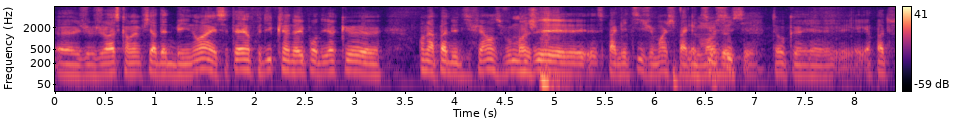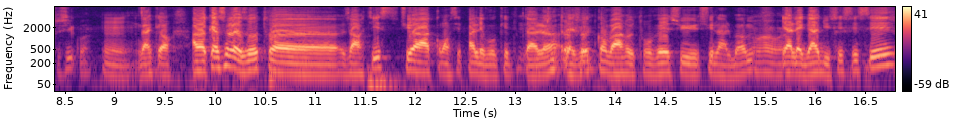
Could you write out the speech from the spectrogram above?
Euh, je, je reste quand même fier d'être béninois, et c'était un petit clin d'œil pour dire que on n'a pas de différence. Vous mangez spaghetti, je mange spaghetti aussi. aussi. Donc, il n'y a pas de souci, quoi. Hmm, D'accord. Alors, quels sont les autres euh, artistes? Tu as commencé par l'évoquer tout à l'heure. Les fait. autres qu'on va retrouver sur, sur l'album. Ouais. Il y a les gars du CCC.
